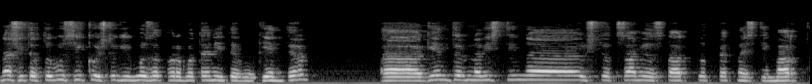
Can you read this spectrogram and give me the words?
нашите автобуси кои што ги возат вработените во Гентер. А, Гентер на вистина уште од самиот старт од 15 март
